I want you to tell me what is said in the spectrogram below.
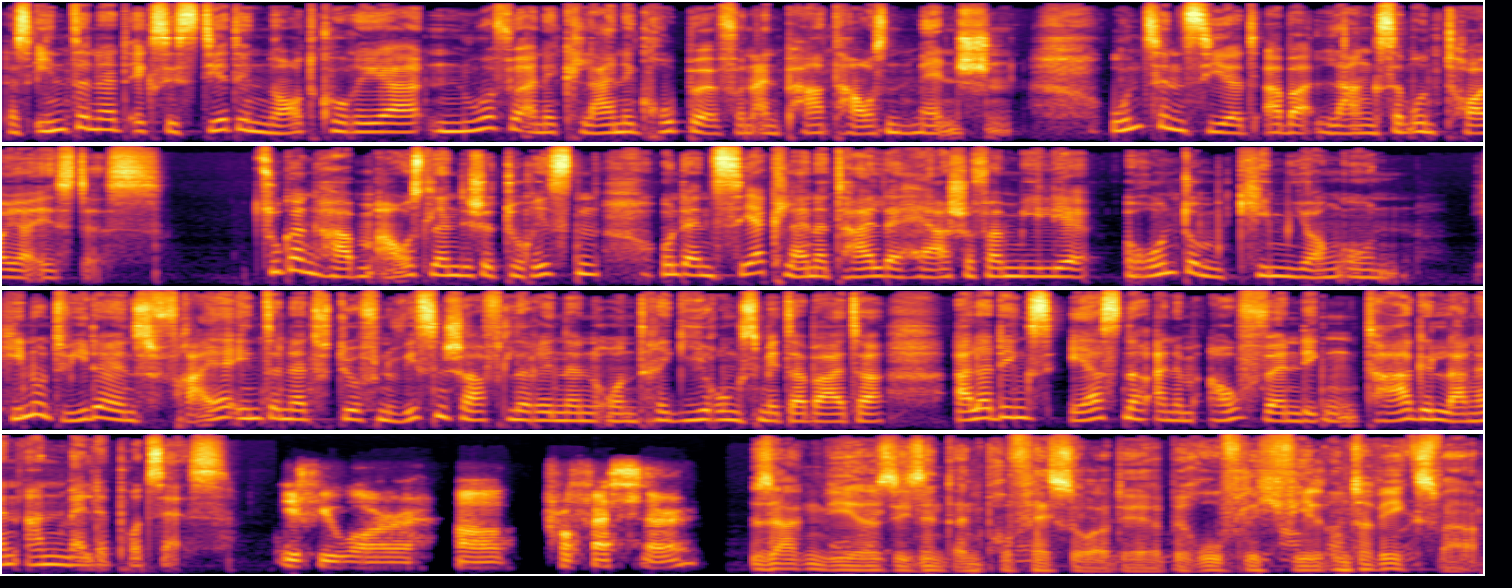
Das Internet existiert in Nordkorea nur für eine kleine Gruppe von ein paar tausend Menschen. Unzensiert, aber langsam und teuer ist es. Zugang haben ausländische Touristen und ein sehr kleiner Teil der Herrscherfamilie rund um Kim Jong-un. Hin und wieder ins freie Internet dürfen Wissenschaftlerinnen und Regierungsmitarbeiter allerdings erst nach einem aufwendigen, tagelangen Anmeldeprozess. If you are a professor Sagen wir, Sie sind ein Professor, der beruflich viel unterwegs war,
